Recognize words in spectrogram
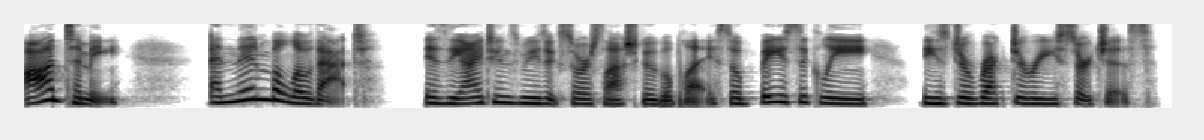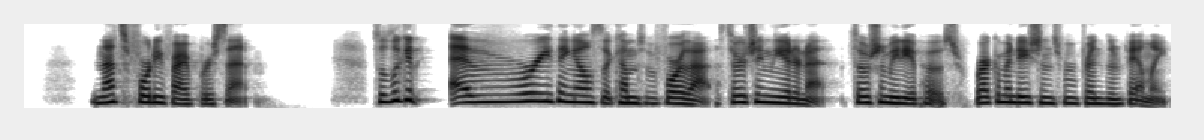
odd to me. And then below that is the iTunes Music Store slash Google Play. So basically, these directory searches. And that's 45%. So look at everything else that comes before that searching the internet, social media posts, recommendations from friends and family,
